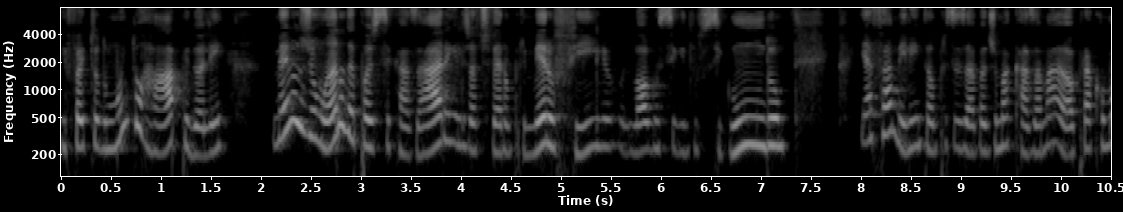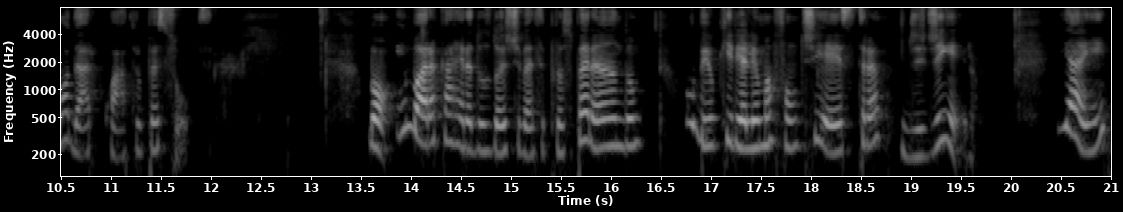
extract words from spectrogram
E foi tudo muito rápido ali. Menos de um ano depois de se casarem, eles já tiveram o primeiro filho, logo em seguida o segundo. E a família então precisava de uma casa maior para acomodar quatro pessoas. Bom, embora a carreira dos dois estivesse prosperando, o Bill queria ali uma fonte extra de dinheiro. E aí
